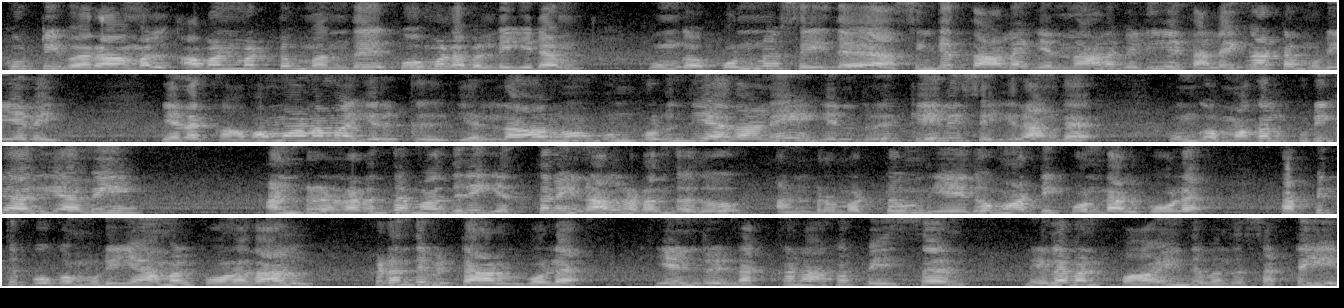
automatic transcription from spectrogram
கூட்டி வராமல் அவன் மட்டும் வந்து கோமலவல்லியிடம் உங்க பொண்ணு செய்த அசிங்கத்தால் என்னால் வெளியே தலை காட்ட முடியலை. எனக்கு அவமானமாக இருக்கு. எல்லாரும் உன் கொழுந்தியாதானே? என்று கேலி செய்கிறாங்க. உங்கள் மகள் குடிகாரியாமே அன்று நடந்த மாதிரி எத்தனை நாள் நடந்ததோ அன்று மட்டும் ஏதோ மாட்டிக்கொண்டாள் போல. தப்பித்து போக முடியாமல் போனதால் கிடந்து விட்டாள் போல என்று நக்கலாக பேச நிலவன் பாய்ந்து வந்து சட்டையை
